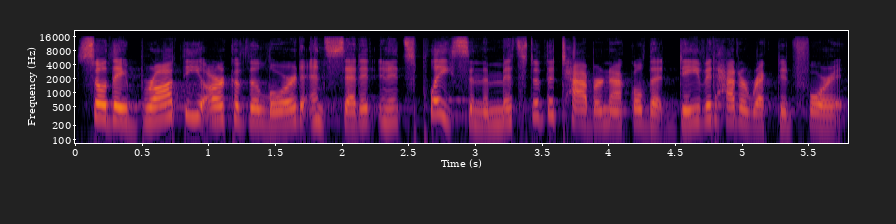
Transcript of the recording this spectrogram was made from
So they brought the ark of the Lord and set it in its place in the midst of the tabernacle that David had erected for it.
